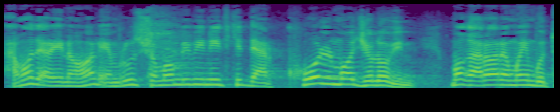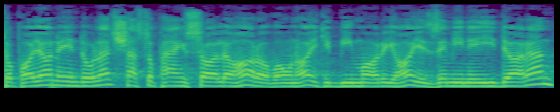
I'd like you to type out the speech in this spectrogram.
اما در این حال امروز شما می‌بینید که در کل ما جلویم. ما قرار ما این بود تا پایان این دولت 65 ساله ها را و اونهایی که بیماری های زمینه ای دارند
